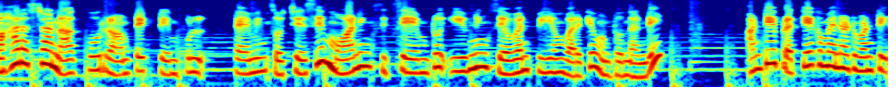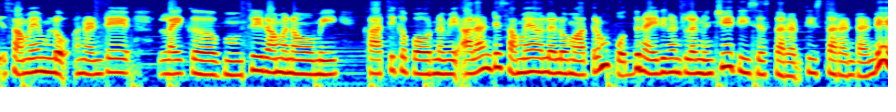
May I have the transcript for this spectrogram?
మహారాష్ట్ర నాగ్పూర్ రామ్టెక్ టెంపుల్ టైమింగ్స్ వచ్చేసి morning six AM to evening seven PM వరకే ఉంటుందండి. అంటే ప్రత్యేకమైనటువంటి సమయంలో అని అంటే లైక్ శ్రీరామనవమి కార్తీక పౌర్ణమి అలాంటి సమయాలలో మాత్రం పొద్దున ఐదు గంటల నుంచి తీసేస్తార తీస్తారంట అండి.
